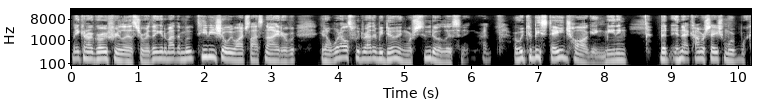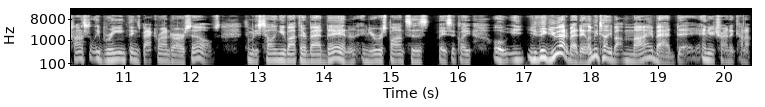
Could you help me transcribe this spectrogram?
making our grocery list or we're thinking about the TV show we watched last night or, you know, what else we'd rather be doing. We're pseudo listening, right? Or we could be stage hogging, meaning that in that conversation, we're, we're constantly bringing things back around to ourselves. Somebody's telling you about their bad day and, and your response is basically, Oh, you, you think you had a bad day? Let me tell you about my bad day. And you're trying to kind of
